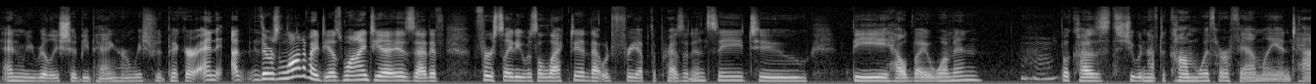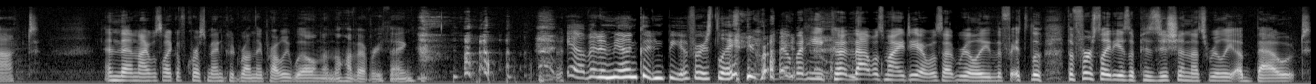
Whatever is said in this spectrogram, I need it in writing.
and we really should be paying her and we should pick her. And uh, there was a lot of ideas. One idea is that if First Lady was elected, that would free up the presidency to be held by a woman because she wouldn't have to come with her family intact. And then I was like, of course, men could run. They probably will, and then they'll have everything. Yeah, but a man couldn't be a First Lady, right? No, but he could. That was my idea. Was that really the it's the the first lady is a position that's really about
